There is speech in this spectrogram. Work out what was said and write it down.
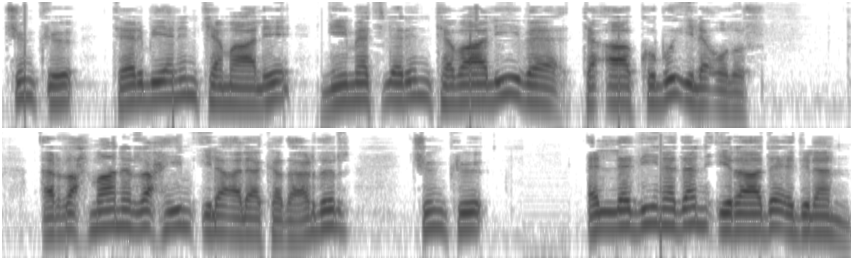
Çünkü terbiyenin kemali nimetlerin tevali ve teakubu ile olur. Er-Rahmanir-Rahim ile alakadardır. Çünkü ellezîneden irade edilen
